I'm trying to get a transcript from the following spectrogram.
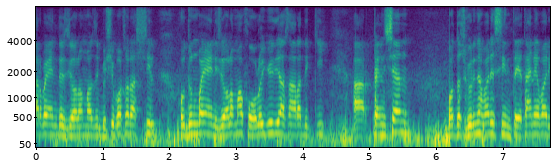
আর ভাই, এনতে জিওলাম মাঝে বেশি বছর আসছিল। হদুন ভাই আইনি জিওলাম হয়ে গিয়ে আসা আর দেখি আর টেনশন বদস করি না পারি চিন্তা তাই না পারি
